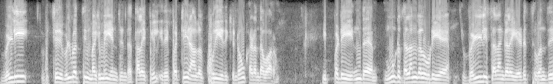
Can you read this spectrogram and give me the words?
வெள்ளி திரு வில்வத்தின் மகிமை என்கின்ற தலைப்பில் இதை பற்றி நாங்கள் கூறியிருக்கின்றோம் கடந்த வாரம். இப்படி இந்த மூன்று தலங்களுடைய வெள்ளி தலங்களை எடுத்து வந்து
